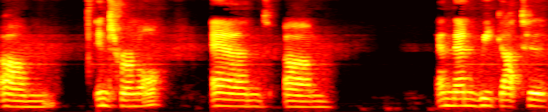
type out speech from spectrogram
um, internal and um, and then we got to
